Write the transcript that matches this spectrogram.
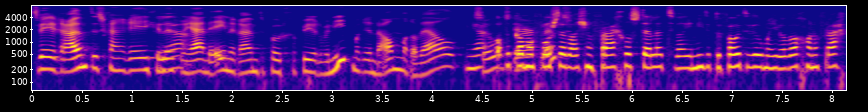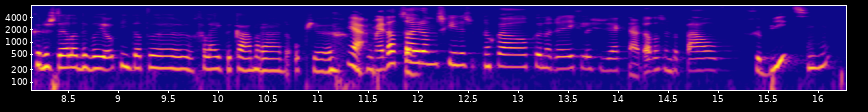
twee ruimtes gaan regelen. Ja. Van ja, in de ene ruimte fotograferen we niet, maar in de andere wel. Ja, Zo, of ik kan me voorstellen als je een vraag wil stellen, terwijl je niet op de foto wil, maar je wil wel gewoon een vraag kunnen stellen. Dan wil je ook niet dat uh, gelijk de camera op je... Ja, maar dat zou je dan misschien dus nog wel kunnen regelen als je zegt, nou dat is een bepaald gebied. Mm -hmm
